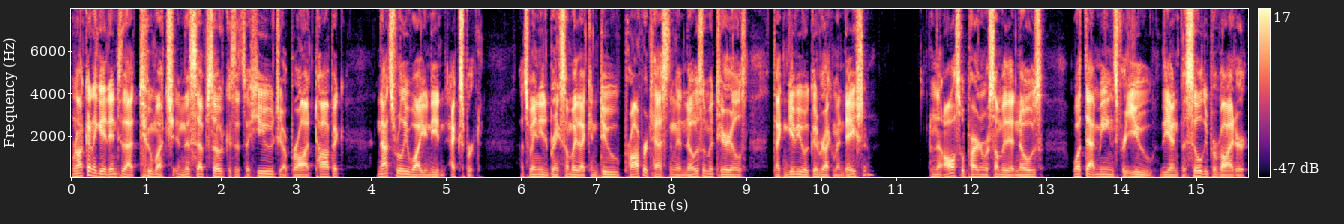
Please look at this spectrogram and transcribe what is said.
We're not going to get into that too much in this episode because it's a huge, a broad topic. And that's really why you need an expert. That's why you need to bring somebody that can do proper testing, that knows the materials, that can give you a good recommendation. and then also partner with somebody that knows what that means for you, the end facility provider,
